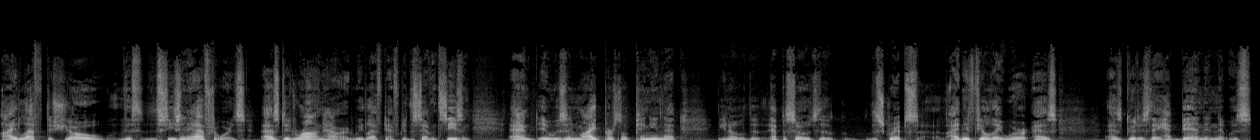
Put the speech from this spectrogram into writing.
I left the show this season afterwards, as did Ron Howard. We left after the seventh season, and it was in my personal opinion that, you know, the episodes, the the scripts, I didn't feel they were as as good as they had been, and it was,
